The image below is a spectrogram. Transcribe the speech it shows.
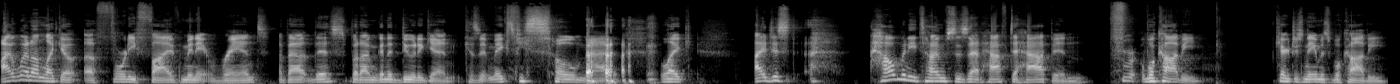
i went on like a, a 45 minute rant about this but i'm gonna do it again because it makes me so mad. Like i just how many times does that have to happen for W'Kabi. Character's name is W'Kabi.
